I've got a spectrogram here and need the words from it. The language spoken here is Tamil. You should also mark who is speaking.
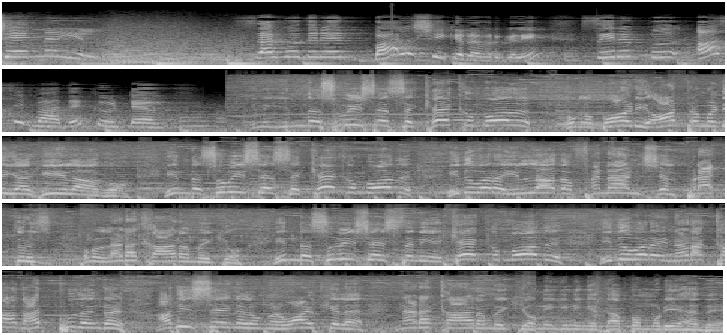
Speaker 1: சென்னையில் சகோதரர் பாலசேகர் அவர்களின் சிறப்பு ஆசிர்வாத கூட்டம்.
Speaker 2: இன்னைக்கு இந்த சுவிசேஷத்தை கேட்கும் போது உங்க பாடி ஆட்டோமேட்டிக்கா ஹீல் ஆகும் இந்த சுவிசேஷத்தை கேட்கும் போது இதுவரை இல்லாத ஃபைனான்சியல் பிராக்டிஸ் உங்களுக்கு நடக்க ஆரம்பிக்கும் இந்த சுவிசேஷத்தை நீங்க கேட்கும் போது இதுவரை நடக்காத அற்புதங்கள் அதிசயங்கள் உங்கள் வாழ்க்கையில நடக்க ஆரம்பிக்கும் இன்னைக்கு நீங்க தப்ப முடியாது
